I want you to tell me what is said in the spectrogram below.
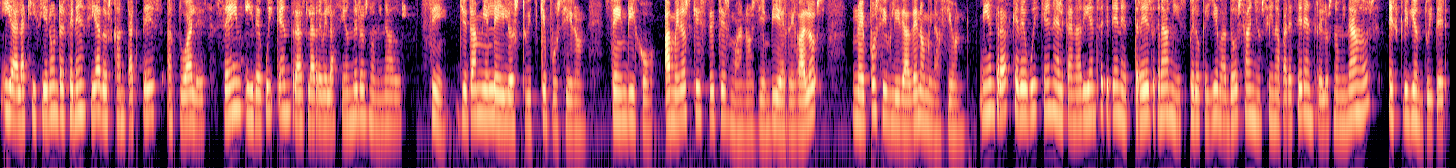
y a la que hicieron referencia dos cantantes actuales, Zayn y The Weeknd, tras la revelación de los nominados. Sí, yo también leí los tweets que pusieron. Zayn dijo, a menos que estreches manos y envíes regalos, no hay posibilidad de nominación. Mientras que The Weeknd, el canadiense que tiene tres Grammys pero que lleva dos años sin aparecer entre los nominados, escribió en Twitter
